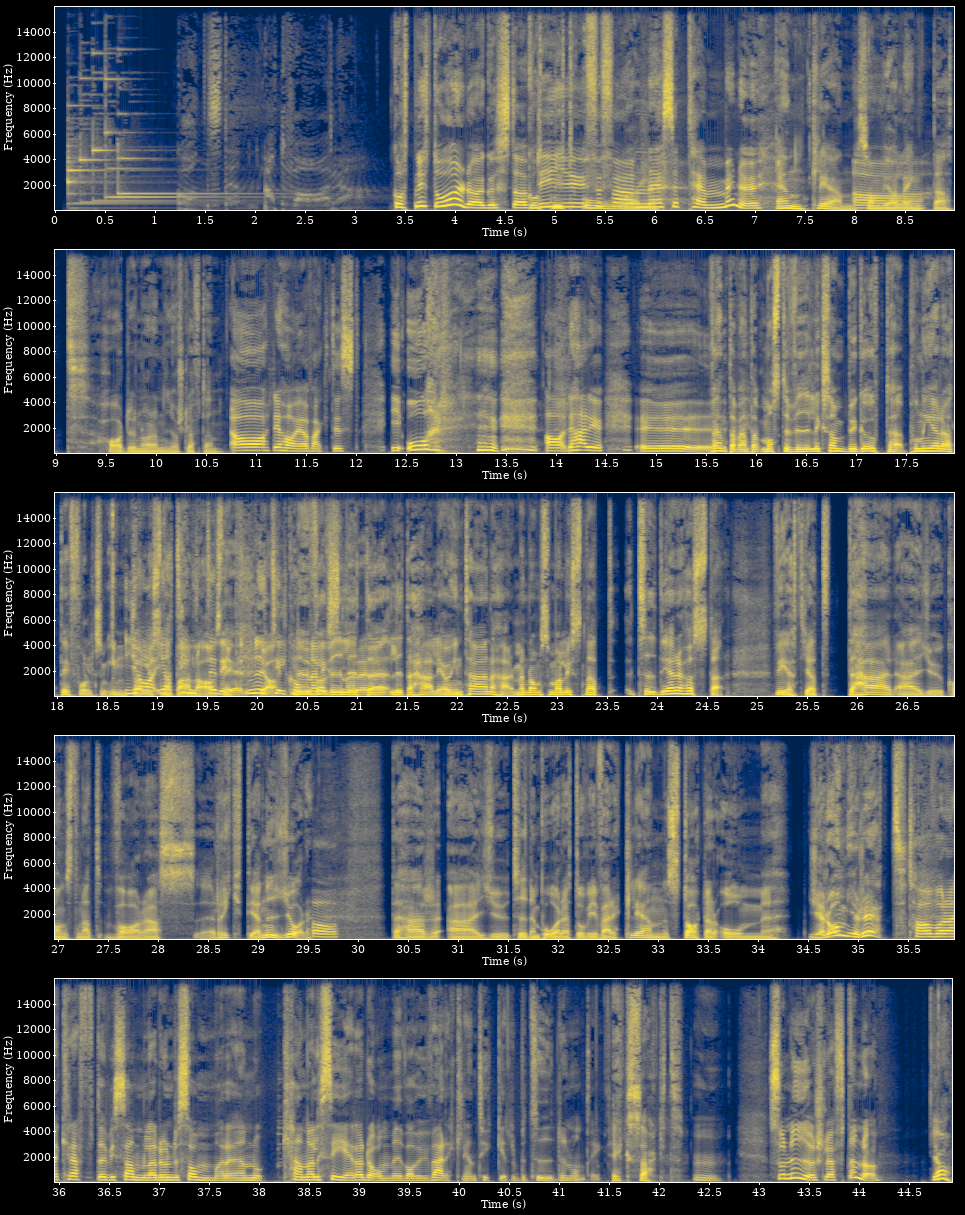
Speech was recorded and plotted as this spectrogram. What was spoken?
Gott nytt år då Gustav. Gott det är ju för fan eh, september nu. Äntligen som vi har Ja. längtat. Har du några nyårslöften? Ja det har jag faktiskt. I år. ja det här är eh, Vänta, vänta, måste vi liksom bygga upp det här? Ponera att det är folk som inte Ja, har lyssnat på alla avsnitt. det. Nytillkomna nu var vi lite, lite härliga och interna här, men de som har lyssnat tidigare höstar vet ju att det här är ju konsten att varas riktiga nyår. Ja. Det här är ju tiden på året då vi verkligen startar om, gör om, gör rätt! Ta våra krafter vi samlade under sommaren och kanalisera dem i vad vi verkligen tycker betyder någonting. Exakt. Så nyårslöften då? Ja,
